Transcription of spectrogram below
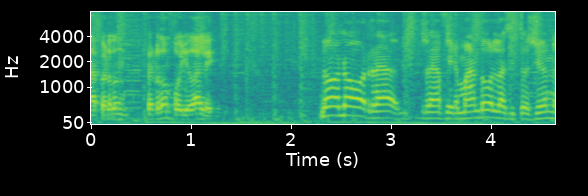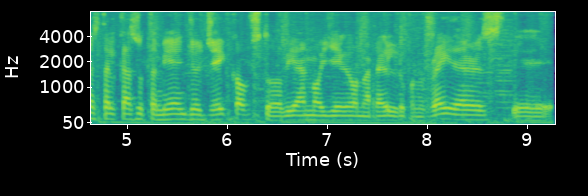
Ah, perdón, perdón, Pollo, dale. No, no, reafirmando la situación está el caso también, Joe Jacobs todavía no llega a un arreglo con los Raiders, eh,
